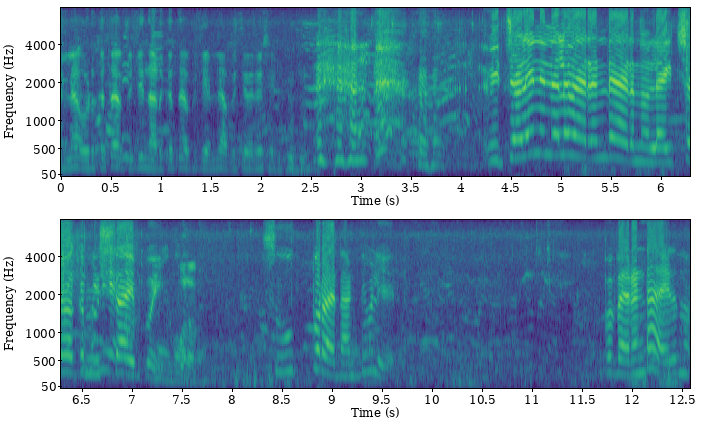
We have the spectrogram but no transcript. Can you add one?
എല്ലാ ഒടുക്കത്തെ അപ്പച്ചിയും നടുക്കത്തെ അപ്പച്ചിയും എല്ലാ അപ്പച്ചിവരെ ക്ഷണിച്ചു. വിച്ചാളിന് ഇന്നലെ വരണ്ടായിരുന്നു. ലൈറ്റ് ഷോ ഒക്കെ മിസ്സായി പോയി. സൂപ്പർ ആയിരുന്നു അടിപൊളിയായിരുന്നു. ഇപ്പൊ വരണ്ടായിരുന്നു.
